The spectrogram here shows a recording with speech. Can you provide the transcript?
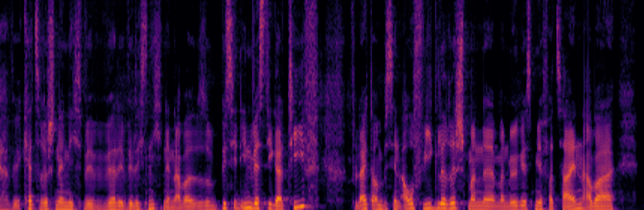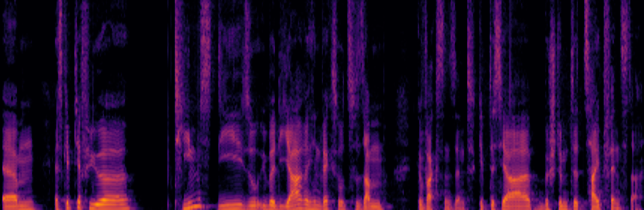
ja, ketzerisch nenne ich will, will ich es nicht nennen, aber so ein bisschen investigativ, vielleicht auch ein bisschen aufwieglerisch, man, äh, man möge es mir verzeihen, aber ähm, es gibt ja für Teams, die so über die Jahre hinweg so zusammen gewachsen sind, gibt es ja bestimmte Zeitfenster.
